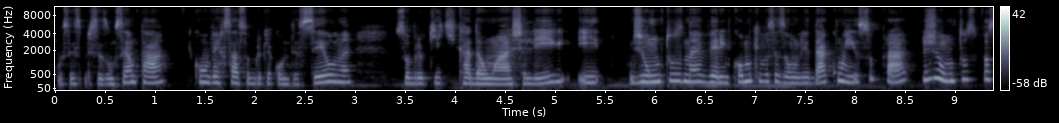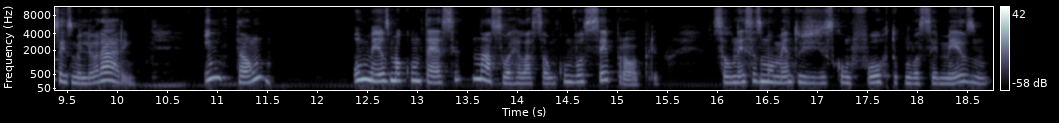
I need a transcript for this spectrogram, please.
Vocês precisam sentar, conversar sobre o que aconteceu, né? Sobre o que, que cada um acha ali e juntos, né, verem como que vocês vão lidar com isso para juntos vocês melhorarem. Então, o mesmo acontece na sua relação com você próprio. São nesses momentos de desconforto com você mesmo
